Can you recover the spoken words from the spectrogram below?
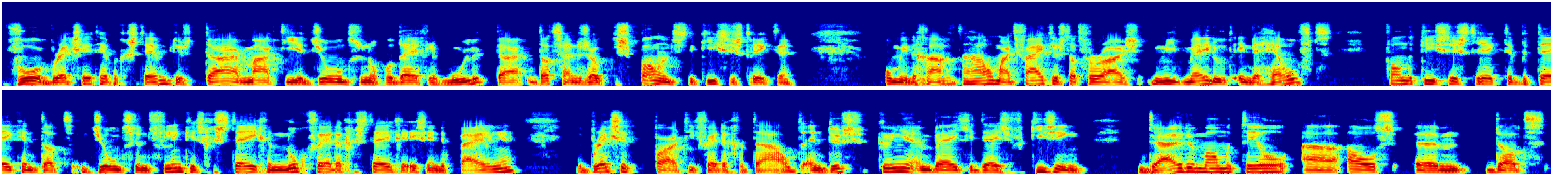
voor Brexit hebben gestemd. Dus daar maakt hij het Johnson nog wel degelijk moeilijk. Daar, dat zijn dus ook de spannendste kiesdistricten om in de gaten te houden. Maar het feit dus dat Farage niet meedoet in de helft van de kiesdistricten betekent dat Johnson flink is gestegen, nog verder gestegen is in de peilingen. De Brexit Party verder gedaald. En dus kun je een beetje deze verkiezing duiden momenteel uh, als um, dat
